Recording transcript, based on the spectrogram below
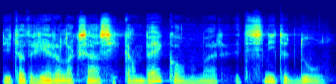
Niet dat er geen relaxatie kan bijkomen, maar het is niet het doel.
